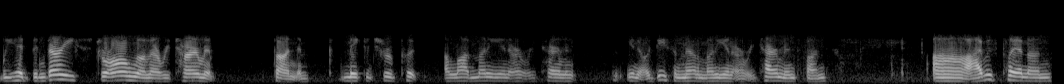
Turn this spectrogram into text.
we had been very strong on our retirement fund and making sure we put a lot of money in our retirement, you know, a decent amount of money in our retirement fund. Uh, I was planning on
